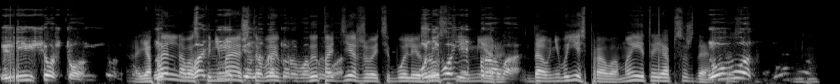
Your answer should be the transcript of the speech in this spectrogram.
Или еще что? А я ну, правильно вас понимаю, что вы, вы поддерживаете более у жесткие меры? Права. Да, у него есть право. Мы это и обсуждаем. Ну вот. Угу.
